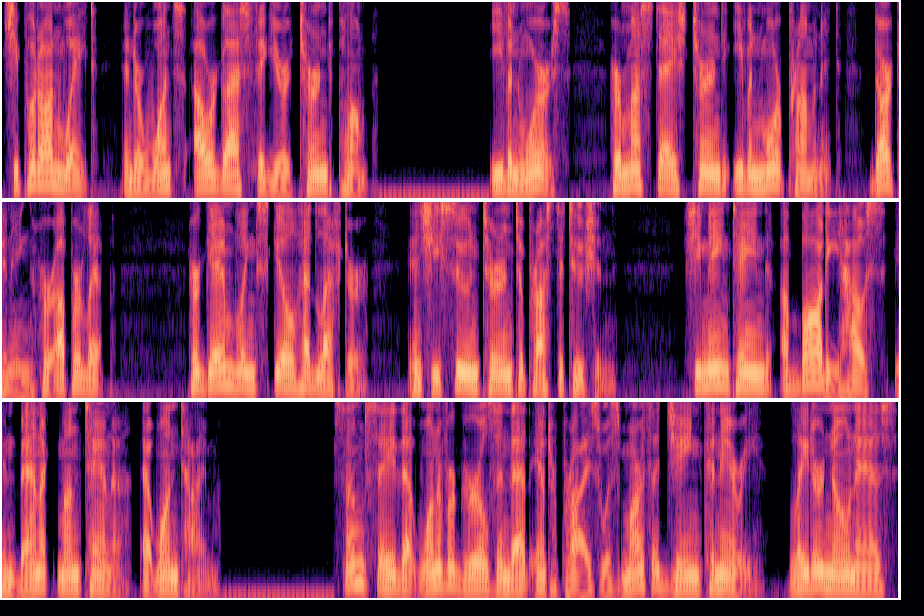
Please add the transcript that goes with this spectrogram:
She put on weight and her once hourglass figure turned plump. Even worse, her mustache turned even more prominent, darkening her upper lip. Her gambling skill had left her, and she soon turned to prostitution. She maintained a bawdy house in Bannack, Montana, at one time. Some say that one of her girls in that enterprise was Martha Jane Canary, later known as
